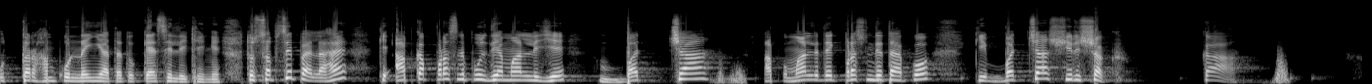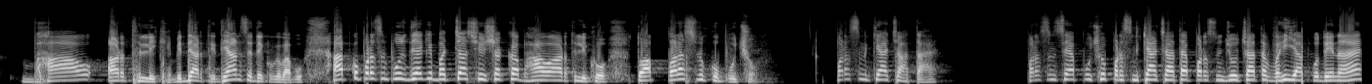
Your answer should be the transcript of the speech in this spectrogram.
उत्तर हमको नहीं आता तो कैसे लिखेंगे? तो सबसे पहला है कि आपका प्रश्न पूछ दिया मान लीजिए बच्चा बच्चा आपको मान लेते एक प्रश्न देता है आपको कि बच्चा शीर्षक का भाव अर्थ लिखें। विद्यार्थी, ध्यान से देखोगे बाबू। आपको प्रश्न पूछ दिया कि बच्चा शीर्षक का भाव अर्थ लिखो तो आप प्रश्न को पूछो। प्रश्न क्या चाहता है? प्रश्न से आप पूछो, प्रश्न क्या चाहता है, प्रश्न जो चाहता है वही आपको देना है,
